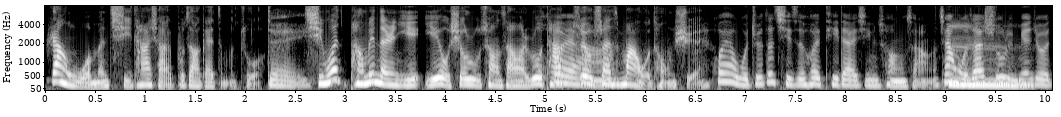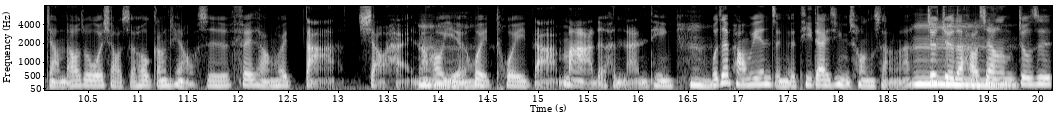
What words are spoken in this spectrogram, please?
让我们其他小孩不知道该怎么做。对，请问旁边的人也也有羞辱创伤吗？如果他就算是骂我同学，会啊，我觉得其实会替代性创伤。像我在书里面就讲到，说我小时候钢琴老师非常会打。小孩，然后也会推打骂的很难听。我在旁边整个替代性创伤啊，就觉得好像就是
